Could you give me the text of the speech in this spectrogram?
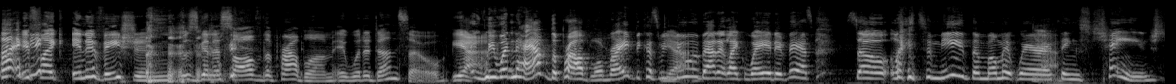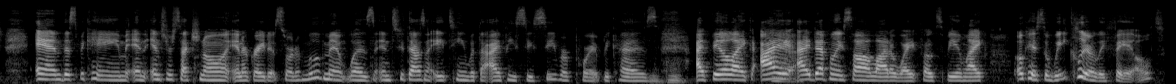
like, if like innovation was going to solve the problem, it would have done so. Yeah. We wouldn't have the problem, right? Because we yeah. knew about it like way in advance. So, like to me, the moment where yeah. things changed and this became an intersectional, integrated sort of movement was in 2018 with the IPCC report. Because mm-hmm. I feel like I, yeah. I definitely saw a lot of white folks being like, "Okay, so we clearly failed.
